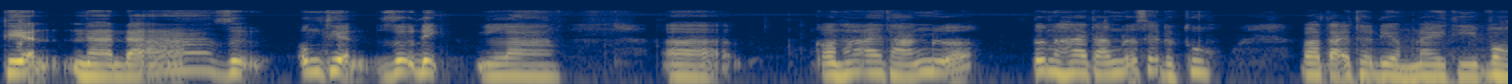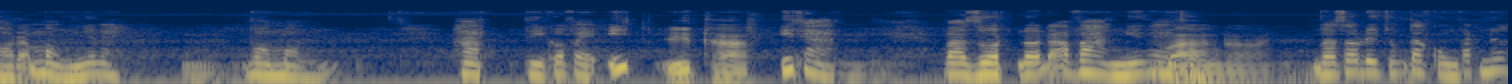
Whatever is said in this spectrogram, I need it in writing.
thiện là đã dự ông thiện dự định là à, còn hai tháng nữa tức là hai tháng nữa sẽ được thu. Và tại thời điểm này thì vỏ đã mỏng như này. Ừ. vỏ mỏng hạt thì có vẻ ít. Ít hạt. Ít hạt. Ừ. và ruột nó đã vàng như thế này vàng rồi. rồi. Và sau đây chúng ta cùng vắt nước.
